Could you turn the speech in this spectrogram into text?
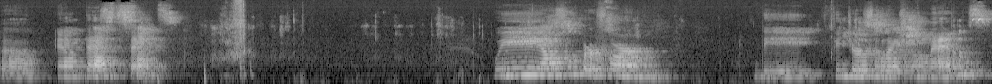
uh, and test sets. We also perform the feature selection methods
